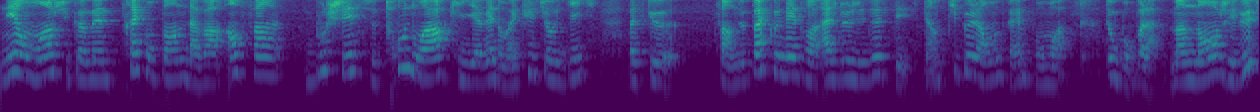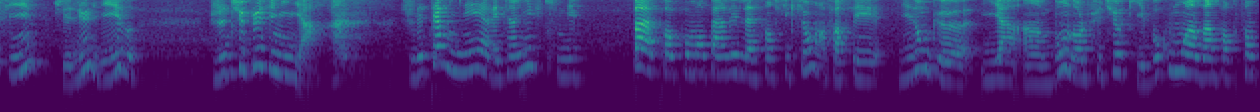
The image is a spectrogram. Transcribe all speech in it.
Néanmoins, je suis quand même très contente d'avoir enfin bouché ce trou noir qu'il y avait dans ma culture geek, parce que Enfin, ne pas connaître H2G2, c'était un petit peu la honte quand même pour moi. Donc bon, voilà. Maintenant, j'ai vu le film, j'ai lu le livre, je ne suis plus une ignare. je vais terminer avec un livre qui n'est pas à proprement parler de la science-fiction. Enfin, c'est... Disons qu'il y a un bond dans le futur qui est beaucoup moins important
